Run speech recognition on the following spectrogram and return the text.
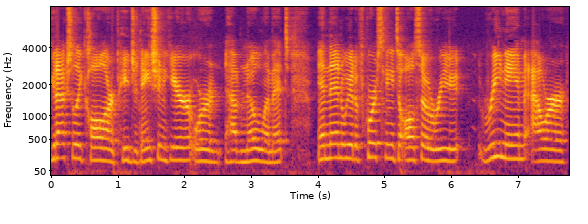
we could actually call our pagination here or have no limit. And then we would of course need to also re rename our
